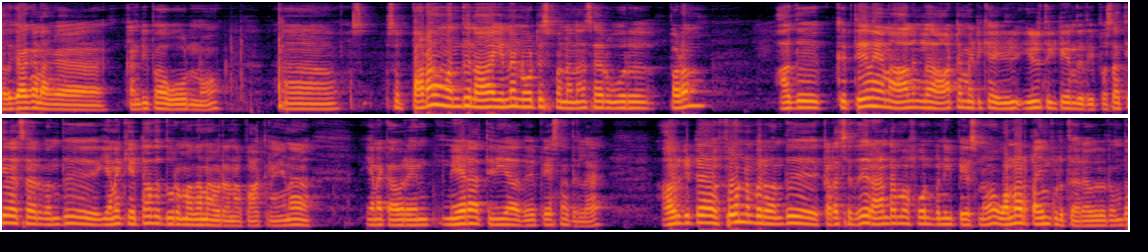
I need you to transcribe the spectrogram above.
அதுக்காக நாங்கள் கண்டிப்பாக ஓடினோம் ஸோ படம் வந்து நான் என்ன நோட்டீஸ் பண்ணேன்னா சார் ஒரு படம் அதுக்கு தேவையான ஆளுங்களை ஆட்டோமேட்டிக்காக இழு இழுத்துக்கிட்டே இருந்தது. இப்போ சத்யராஜ் சார் வந்து எனக்கு எட்டாத தூரமாக தானே அவரை நான் பார்க்குறேன் ஏன்னா எனக்கு அவரை நேராக தெரியாது பேசினதில்லை. அவர்கிட்ட ஃபோன் நம்பர் வந்து கிடச்சிது. ரேண்டமாக ஃபோன் பண்ணி பேசினோம். ஒன் ஹவர் டைம் கொடுத்தாரு. அவர் ரொம்ப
